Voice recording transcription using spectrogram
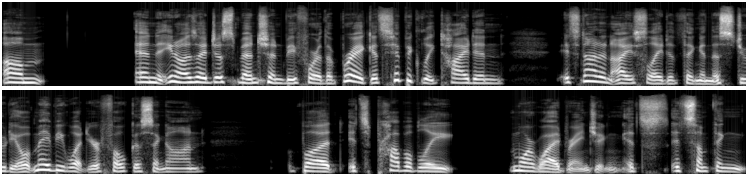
um and you know as i just mentioned before the break it's typically tied in it's not an isolated thing in the studio. It may be what you're focusing on but it's probably more wide ranging it's it's something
